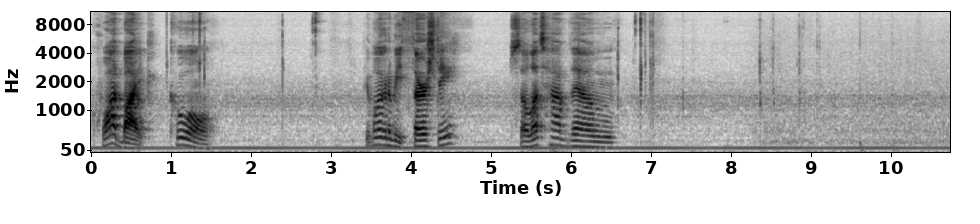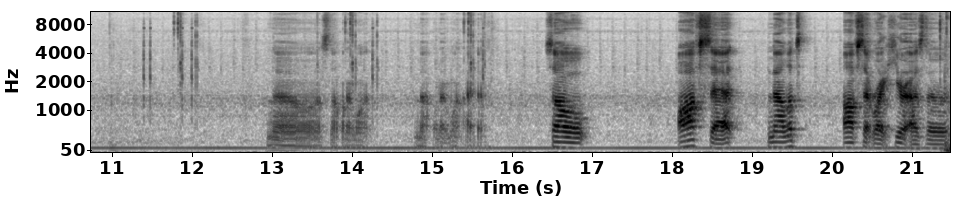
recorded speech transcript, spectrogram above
quad bike. Cool. People are going to be thirsty. So let's have them... No, that's not what I want. Not what I want either. So, offset. Now let's offset right here as they're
